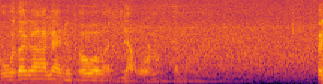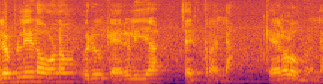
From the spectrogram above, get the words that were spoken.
ഭൂതകാല അനുഭവമല്ല ഓണം എന്നുള്ളത്. വെലുപ്പള്ളിയുടെ ഓണം ഒരു കേരളീയ ചരിത്രമല്ല കേരളമൊന്നുമല്ല.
